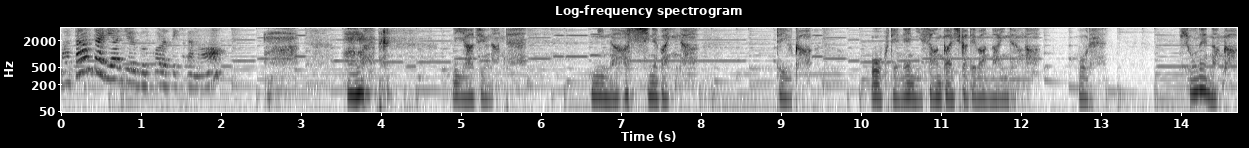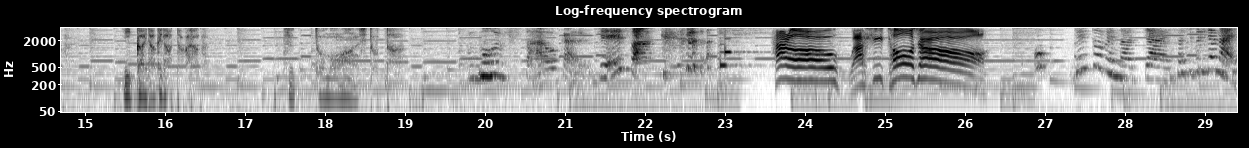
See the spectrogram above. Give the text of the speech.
またあんたリア充ぶっころってきたの？うん。リア充なんてみんな死ねばいいんだ。っていうか多くて年に3回しか出番ないんだよな。俺去年なんか1回だけだったからずっとモンアンしとった。モンハローわし登場。おベートーベンのおっちゃん久しぶりじゃない？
